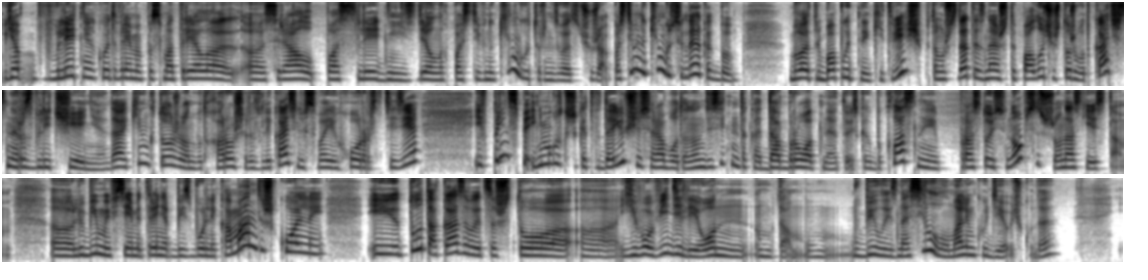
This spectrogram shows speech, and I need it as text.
я в летнее какое-то время посмотрела э, сериал последний, сделанных по Стивену Кингу, который называется «Чужак». По Стивену Кингу всегда я как бы бывают любопытные какие-то вещи, потому что всегда ты знаешь, что ты получишь тоже вот качественное развлечение, да, Кинг тоже, он вот хороший развлекатель в своей хоррор-стезе, и, в принципе, я не могу сказать, что это выдающаяся работа, но она действительно такая добротная, то есть как бы классный, простой синопсис, что у нас есть там э, любимый всеми тренер бейсбольной команды школьной, и тут оказывается, что э, его видели, он там убил и изнасиловал маленькую девочку, да,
